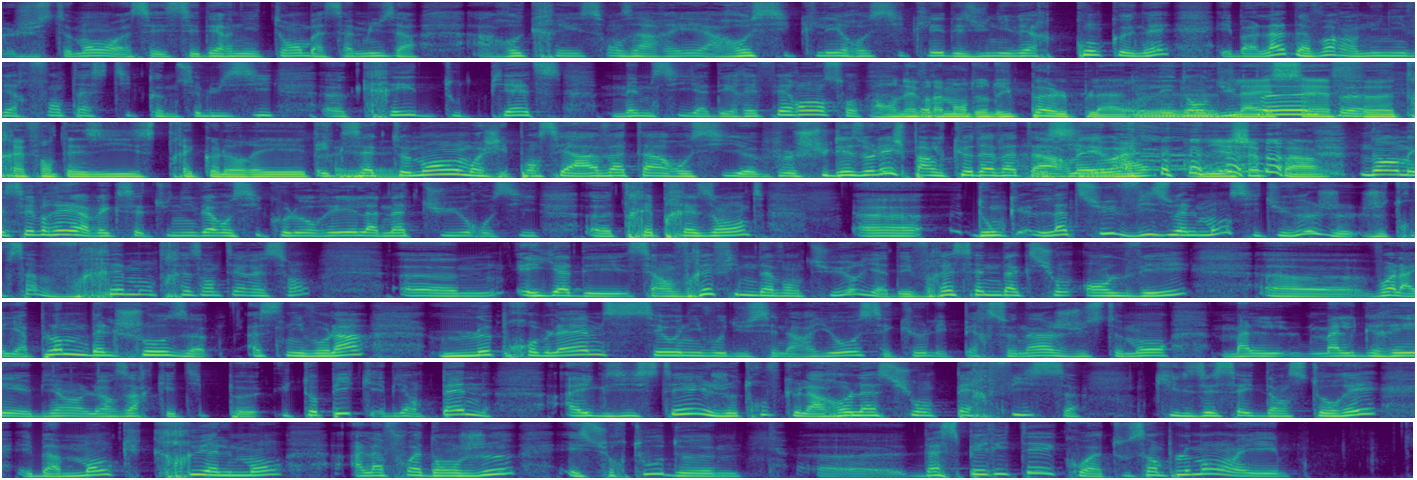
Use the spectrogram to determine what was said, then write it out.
justement ces, derniers temps bah, s'amuse à, recréer sans arrêt, à recycler, recycler des univers qu'on connaît. Et bah là, d'avoir un univers fantastique comme celui-ci, créé de toutes pièces, même s'il y a des références. on- Ah, est vraiment dans du pulp là. On de- est dans de du la pulp. SF euh, très fantaisiste, très coloré. très- Exactement. Moi, j'ai pensé à Avatar aussi. Euh, Je suis désolé, je parle que d'Avatar, mais on n'y échappe pas. hein. Non, mais c'est vrai, avec cet univers aussi coloré, la nature aussi euh, très présente. Euh, donc là-dessus, visuellement, si tu veux, je, trouve ça vraiment très intéressant. Euh, et il y a des, c'est un vrai film d'aventure. Il y a des vraies scènes d'action enlevées. Euh, voilà, il y a plein de belles choses à ce niveau-là. Le problème, c'est au niveau du scénario, c'est que les personnages, justement, mal- malgré eh bien leurs archétypes utopiques, eh bien peinent à exister. Et je trouve que la relation père-fils qu'ils essayent d'instaurer, eh ben manque cruellement à la fois d'enjeu et surtout de euh, d'aspérité, quoi, tout simplement. Et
